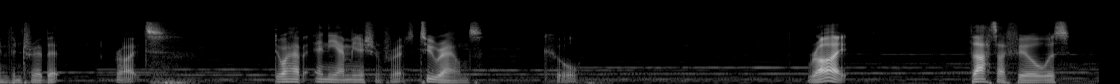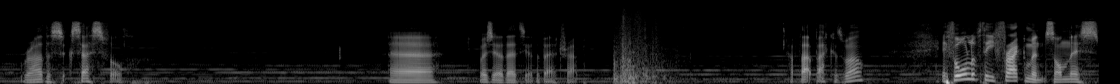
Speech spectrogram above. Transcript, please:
inventory a bit. Right. Do I have any ammunition for it? Two rounds. Cool. Right. That, I feel, was rather successful. Uh, where's the other? There's the other bear trap. Have that back as well. If all of the fragments on this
